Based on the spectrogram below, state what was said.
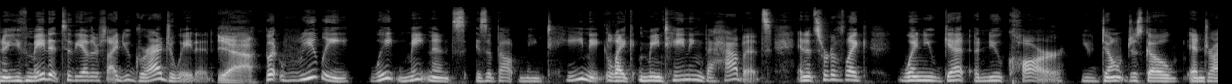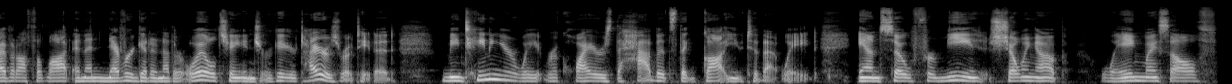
know, you've made it to the other side. You graduated. Yeah. But really, weight maintenance is about maintaining, like maintaining the habits. And it's sort of like when you get a new car, you don't just go and drive it off the lot and then never get another oil change or get your tires rotated. Maintaining your weight requires the habits that got you to that weight. And so for me, showing up, weighing myself,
